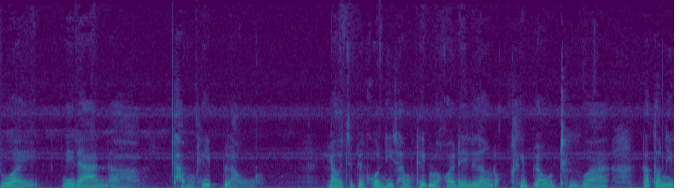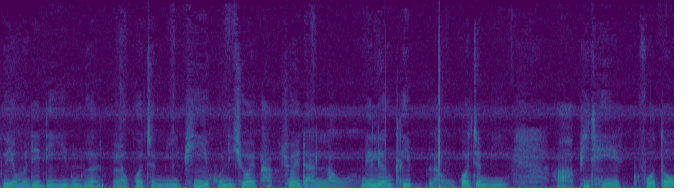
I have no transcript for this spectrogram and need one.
ช่วยในด้านอ่าทำคลิปเรา เราจะเป็นคนที่ทำคลิปไม่ค่อยได้เรื่องหรอกคลิปเราถือว่าณตอนนี้ก็ยังไม่ได้ดีเพื่อนๆเราก็จะมีพี่คนที่ช่วยผักช่วยดันเรา ในเรื่องคลิปเราก็จะมีพี่เทคโฟโต้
